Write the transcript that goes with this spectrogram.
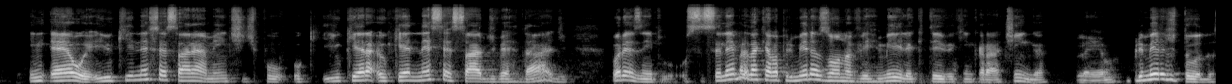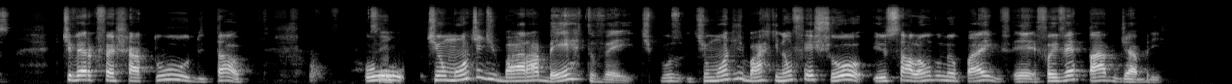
É, ué, e o que necessariamente, tipo, o que, e o que era, o que é necessário de verdade, Por exemplo, você lembra daquela primeira zona vermelha que teve aqui em Caratinga? Lembro. Primeira de todas. Tiveram que fechar tudo e tal. O, tinha um monte de bar aberto, velho. Tipo, tinha um monte de bar que não fechou e o salão do meu pai é, foi vetado de abrir.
